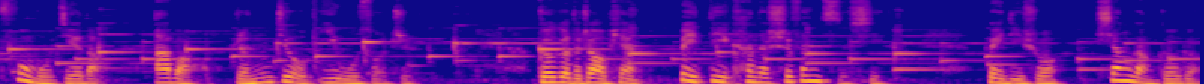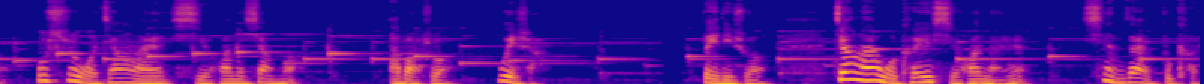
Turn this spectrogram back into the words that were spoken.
父母接到，阿宝仍旧一无所知。哥哥的照片，贝蒂看得十分仔细。贝蒂说：“香港哥哥不是我将来喜欢的相貌。”阿宝说：“为啥？”贝蒂说：“将来我可以喜欢男人，现在不可以。”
